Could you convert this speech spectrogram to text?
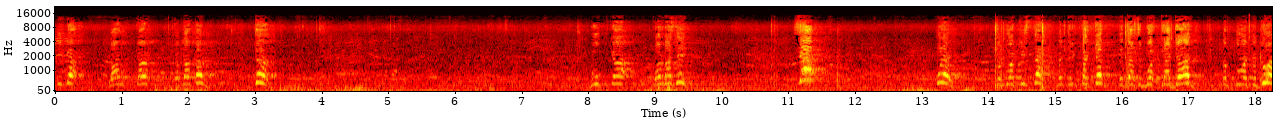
Tiga. Langkah ke belakang. Jalan. Buka formasi. Siap. Mulai. Sebuah kisah menceritakan tentang sebuah kerajaan tertua kedua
